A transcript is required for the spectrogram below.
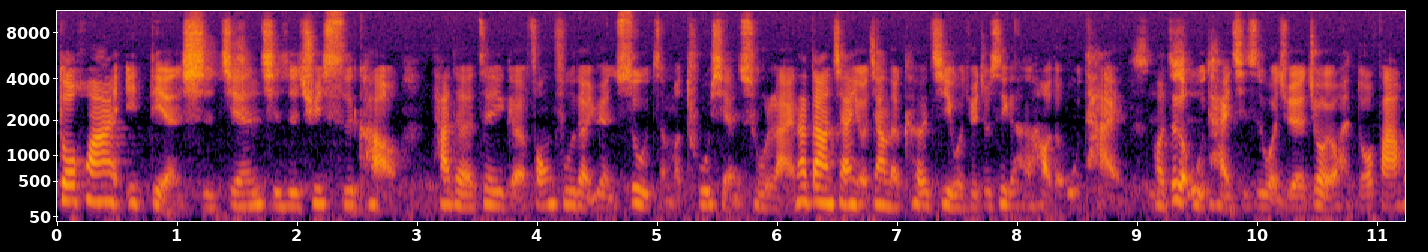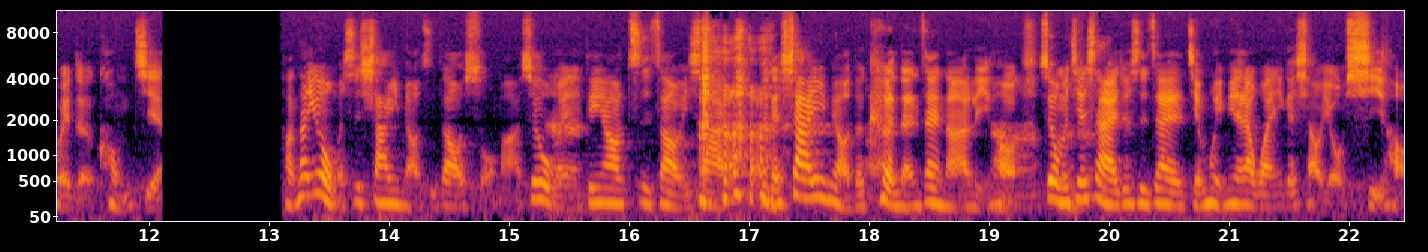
多花一点时间，其实去思考它的这个丰富的元素怎么凸显出来。那当然，既然有这样的科技，我觉得就是一个很好的舞台。好，这个舞台其实我觉得就有很多发挥的空间。好，那因为我们是下一秒制造所嘛，所以我们一定要制造一下那个下一秒的 可能在哪里哈。所以，我们接下来就是在节目里面来玩一个小游戏哈。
